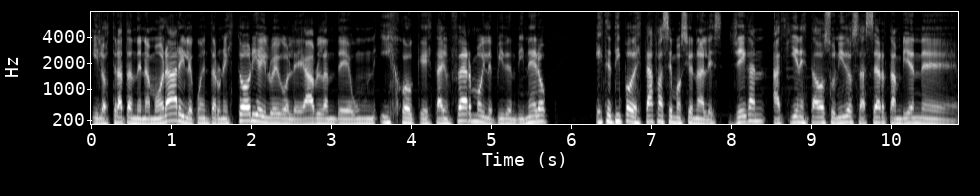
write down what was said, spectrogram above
y los tratan de enamorar y le cuentan una historia y luego le hablan de un hijo que está enfermo y le piden dinero este tipo de estafas emocionales llegan aquí en Estados Unidos a ser también eh,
